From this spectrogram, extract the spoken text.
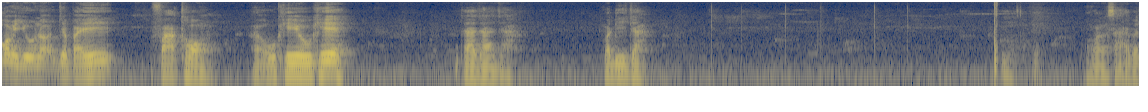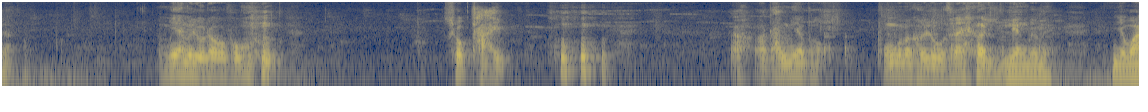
ก็ไม่อยู่เนาะจะไปฝากทองอ่าโอเคโอเคจ้าจ้าจ้าสวัสดีจ้าอืมวางสายไปแล้วเมียไม่รู้เราผม ชกไทยเอาเอาตามเมียผมผมก็ไม่เคยรู้เท่าไหร่เลี้ยงไปไหมอย่าว่า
